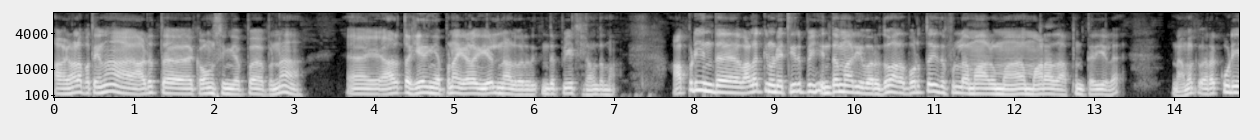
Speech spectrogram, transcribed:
அதனால் பார்த்தீங்கன்னா அடுத்த கவுன்சிலிங் எப்போ அப்படின்னா அடுத்த ஹியரிங் எப்போனா ஏழு ஏழு நாள் வருது. இந்த பிஹெச் சம்மந்தமாக அப்படி இந்த வழக்கினுடைய தீர்ப்பு எந்த மாதிரி வருதோ அதை பொறுத்து இது ஃபுல்லாக மாறுமா மாறாதா அப்படின்னு தெரியல. நமக்கு வரக்கூடிய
